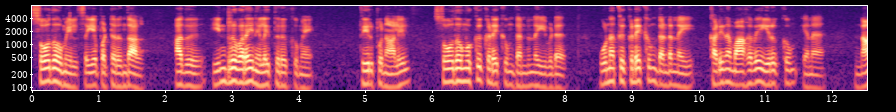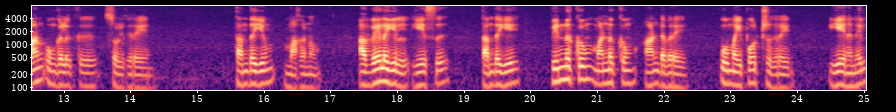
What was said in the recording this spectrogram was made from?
சோதோமில் செய்யப்பட்டிருந்தால் அது இன்று வரை நிலைத்திருக்குமே. தீர்ப்பு நாளில் சோதோமுக்கு கிடைக்கும் தண்டனையை விட உனக்கு கிடைக்கும் தண்டனை கடினமாகவே இருக்கும் என நான் உங்களுக்கு சொல்கிறேன். தந்தையும் மகனும். அவ்வேளையில் இயேசு தந்தையே விண்ணுக்கும் மண்ணுக்கும் ஆண்டவரே உம்மை போற்றுகிறேன். ஏனெனில்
